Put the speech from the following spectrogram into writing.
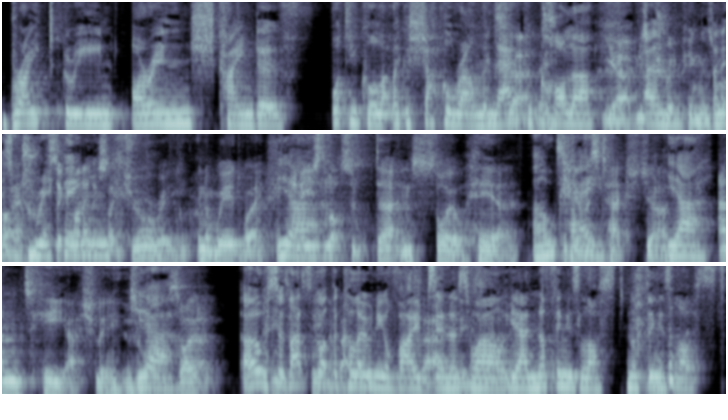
bright green, orange kind of what do you call that? Like a shackle round the neck, a collar. Yeah, but it's Um, dripping as and it's yeah. So it kind of looks like jewelry in a weird way. Yeah. And I used lots of dirt and soil here to give us texture. Yeah. And tea actually as well. Yeah. So I, Oh, so that's got the, the colonial vibes in as well. exactly. Yeah, nothing is lost. Nothing is lost.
